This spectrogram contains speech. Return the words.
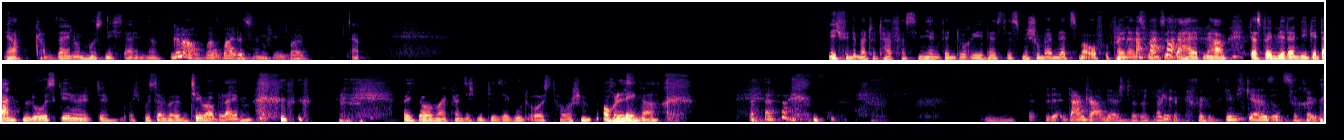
ja, kann sein und muss nicht sein. Ne? Genau, also beides Deswegen. auf jeden Fall. Ja. Ich finde immer total faszinierend, wenn du redest. Das ist mir schon beim letzten Mal aufgefallen, als wir uns unterhalten haben, dass bei mir dann die Gedanken losgehen und ich muss dann beim Thema bleiben. Weil ich glaube, man kann sich mit dir sehr gut austauschen, auch länger. danke an der Stelle, danke. Das gebe ich gerne so zurück.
